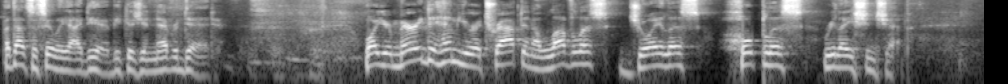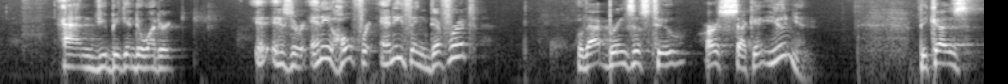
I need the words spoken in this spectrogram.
but that's a silly idea because you never did. While you're married to him, you're trapped in a loveless, joyless, hopeless relationship. And you begin to wonder is there any hope for anything different? Well, that brings us to our second union. Because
